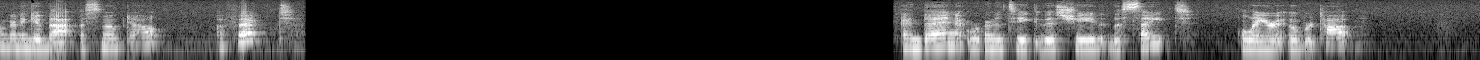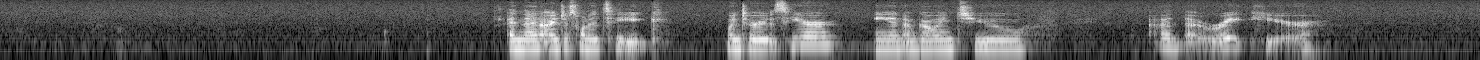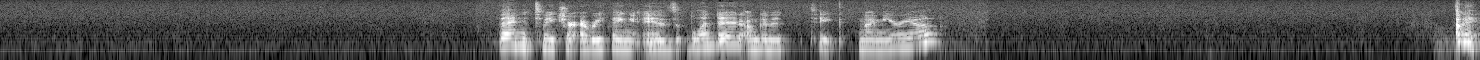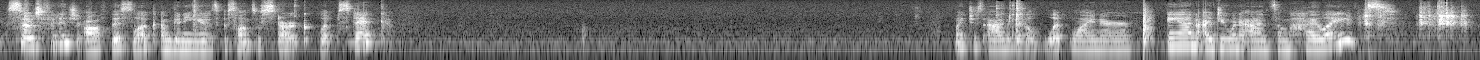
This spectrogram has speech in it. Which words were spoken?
We're going to give that a smoked out effect. And then we're going to take this shade, the Sight, layer it over top. And then I just want to take Winter is here and I'm going to add that right here. Then to make sure everything is blended, I'm going to take Nymeria. Okay, so to finish off this look, I'm going to use Sansa Stark lipstick. Might just add a bit of lip liner. And I do want to add some highlights.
